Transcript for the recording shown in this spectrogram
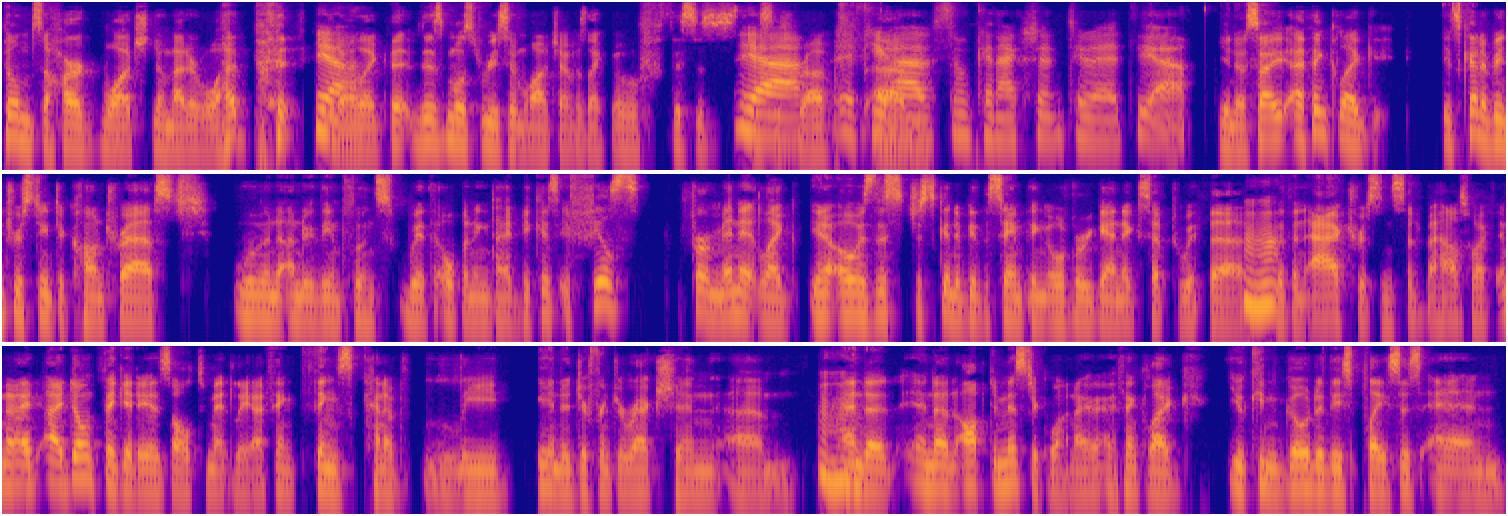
film's a hard watch no matter what, but Yeah. you know, like th- this most recent watch, I was like, oh, this is this is rough. If you Um, have some connection to it. Yeah. you know so I, I think like it's kind of interesting to contrast women under the influence with opening night because it feels for a minute like you know oh is this just going to be the same thing over again except with uh Mhm. with an actress instead of a housewife and I, I don't think it is ultimately i think things kind of lead in a different direction um Mhm. and a and an optimistic one I, I think like you can go to these places and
